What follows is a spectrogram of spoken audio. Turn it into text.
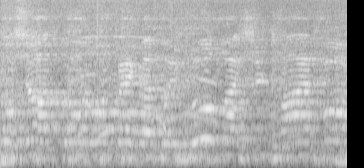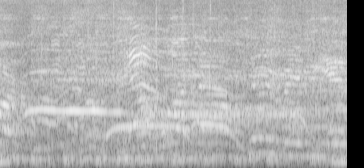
one. Blue line shooting high and far. One two maybe in.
